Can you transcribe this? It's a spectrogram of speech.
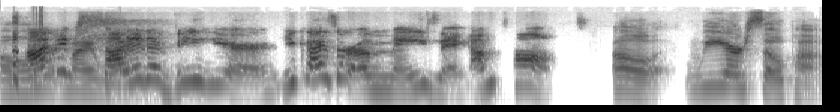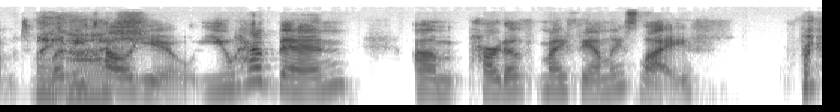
Oh, I'm excited word. to be here. You guys are amazing. I'm pumped. Oh, we are so pumped. My Let me tell you, you have been um, part of my family's life.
